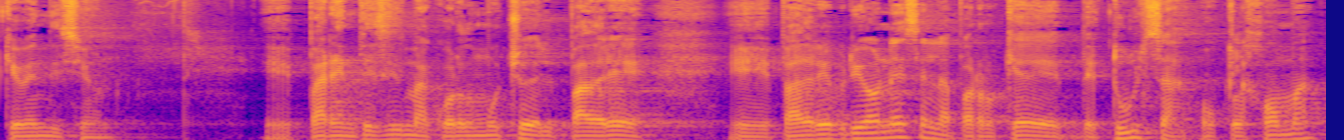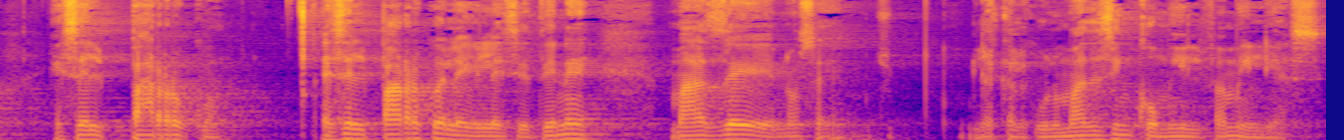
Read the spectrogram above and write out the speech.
qué bendición. Eh, paréntesis, me acuerdo mucho del padre, eh, padre Briones en la parroquia de, de, Tulsa, Oklahoma. Es el párroco, es el párroco de la iglesia. Tiene más de, no sé, le calculo más de 5 mil familias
